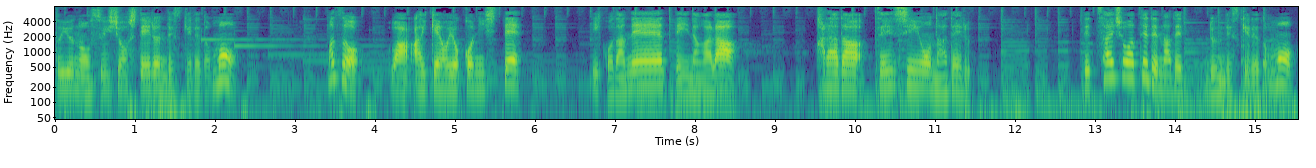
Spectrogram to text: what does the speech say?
というのを推奨しているんですけれどもまずは愛犬を横にしていい子だねって言いながら体全身を撫でる。で最初は手で撫でるんですけれども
